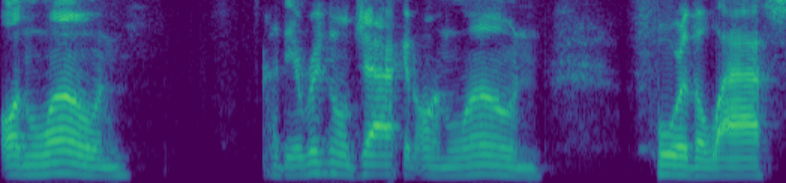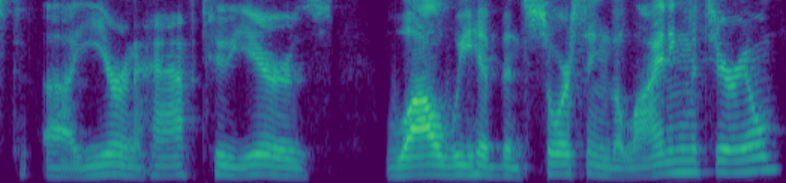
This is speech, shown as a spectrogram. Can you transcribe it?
on loan the original jacket on loan for the last uh, year and a half, two years, while we have been sourcing the lining material.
